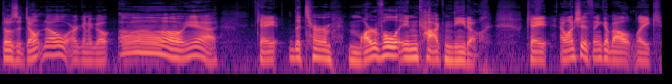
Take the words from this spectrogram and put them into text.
those that don't know are going to go, oh yeah. Okay, the term Marvel incognito. Okay, I want you to think about like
